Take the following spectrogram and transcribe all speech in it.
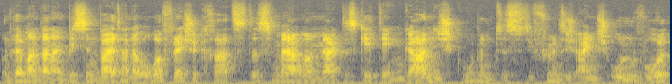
Und wenn man dann ein bisschen weiter an der Oberfläche kratzt, das merkt, man merkt, es geht denen gar nicht gut und sie fühlen sich eigentlich unwohl.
